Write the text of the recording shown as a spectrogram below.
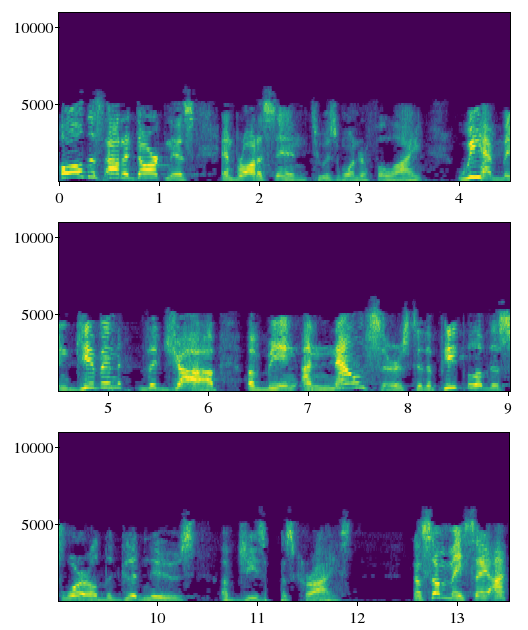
called us out of darkness and brought us into His wonderful light. We have been given the job of being announcers to the people of this world the good news of Jesus Christ. Now, some may say, I,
